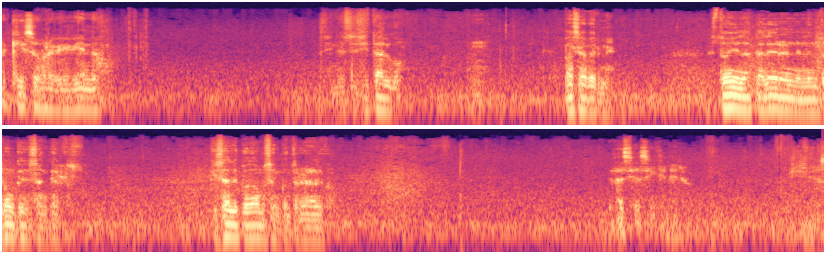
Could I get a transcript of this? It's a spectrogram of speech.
Aquí sobreviviendo. Si necesita algo, pase a verme. Estoy en la calera en el entronque de San Carlos. Quizá le podamos encontrar algo. Gracias, ingeniero. A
